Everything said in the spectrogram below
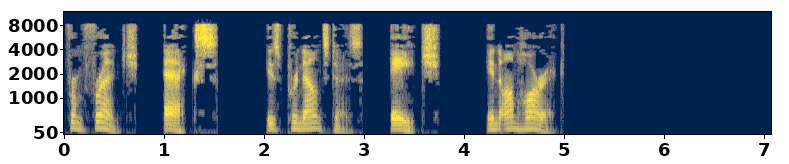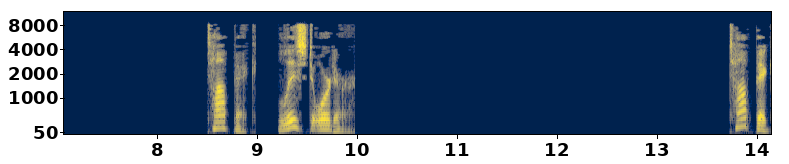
from French. X is pronounced as h in Amharic. Topic: List order. Topic:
